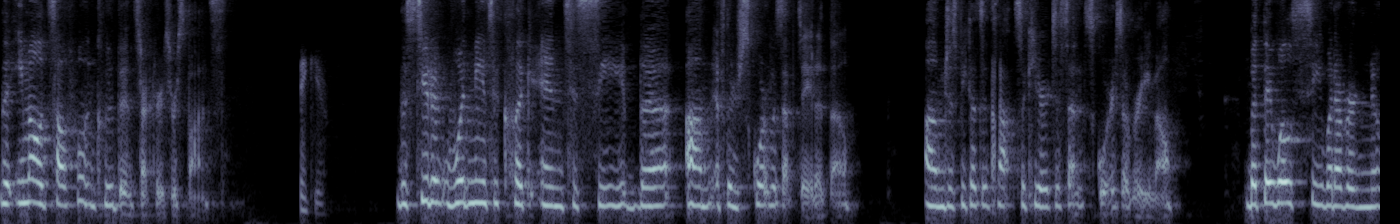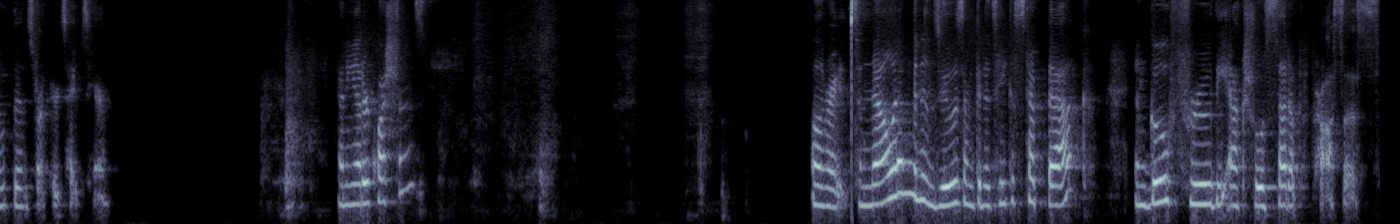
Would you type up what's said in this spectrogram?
The email itself will include the instructor's response. Thank you. The student would need to click in to see the um, if their score was updated, though, um, just because it's not secure to send scores over email. But they will see whatever note the instructor types here. Any other questions? All right, so now what I'm gonna do is I'm gonna take a step back and go through the actual setup process,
